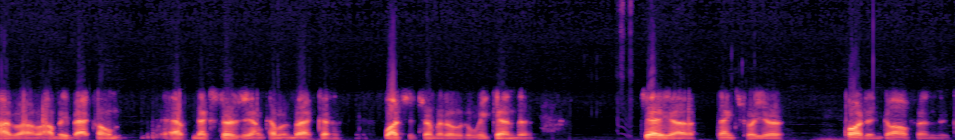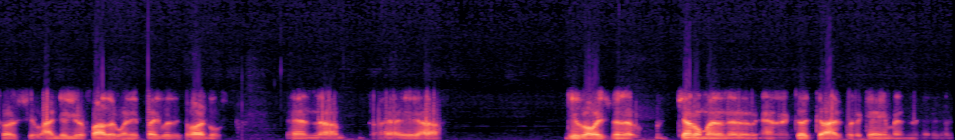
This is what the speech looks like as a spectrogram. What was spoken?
I've, uh, I'll be back home next Thursday, I'm coming back and watch the tournament over the weekend. And Jay, uh, thanks for your part in golf, and of course, you, I knew your father when he played with the Cardinals, and um, I, uh, you've always been a gentleman and a, and a good guy for the game. And, and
